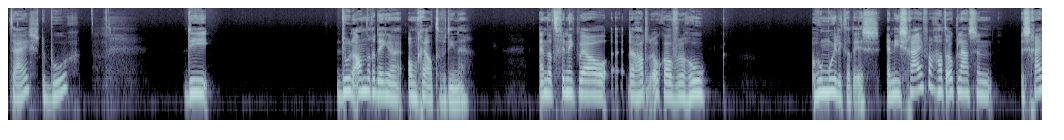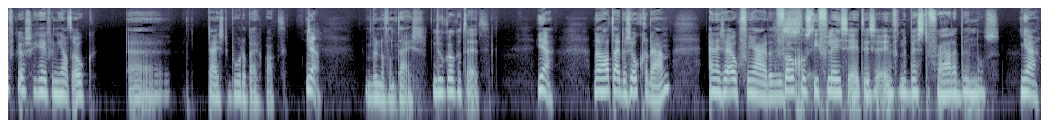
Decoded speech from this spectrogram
Thijs, de boer. Die doen andere dingen om geld te verdienen. En dat vind ik wel, daar had het ook over hoe, hoe moeilijk dat is. En die schrijver had ook laatst een schrijfcursus gegeven en die had ook eh, Thijs de boer erbij gepakt. Ja. Een bundel van Thijs. doe ik ook altijd. Ja, dat had hij dus ook gedaan. En hij zei ook van ja, dat is... Vogels die vlees eten is een van de beste verhalenbundels. Ja,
